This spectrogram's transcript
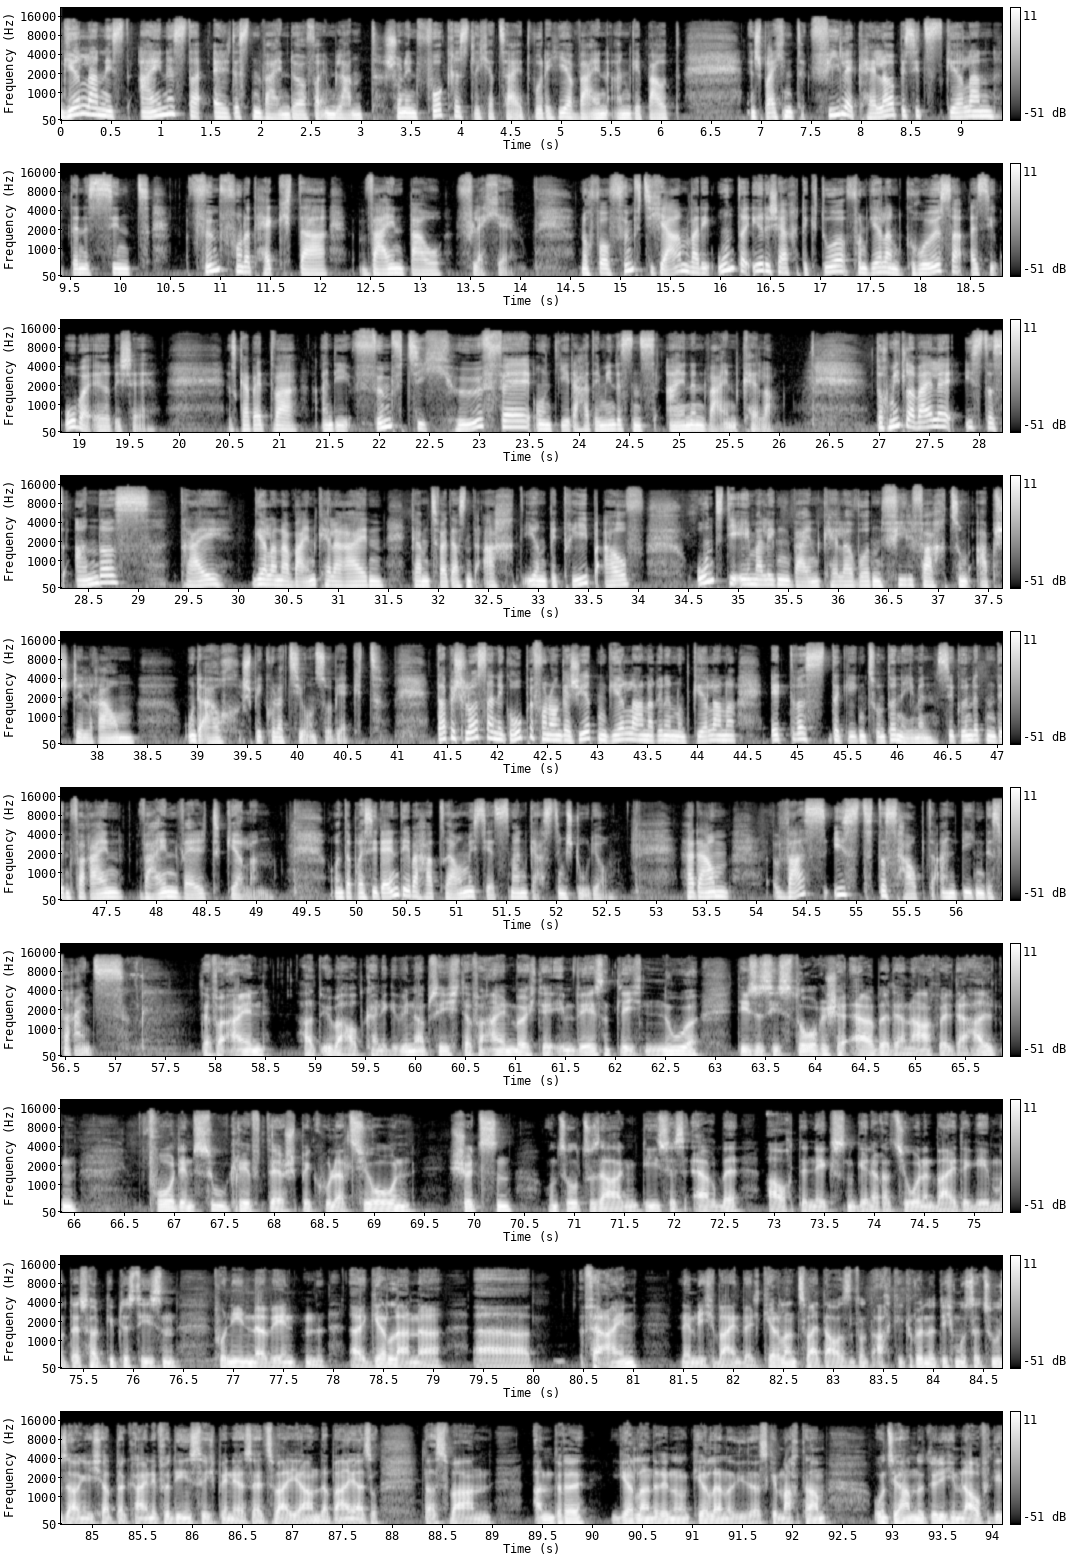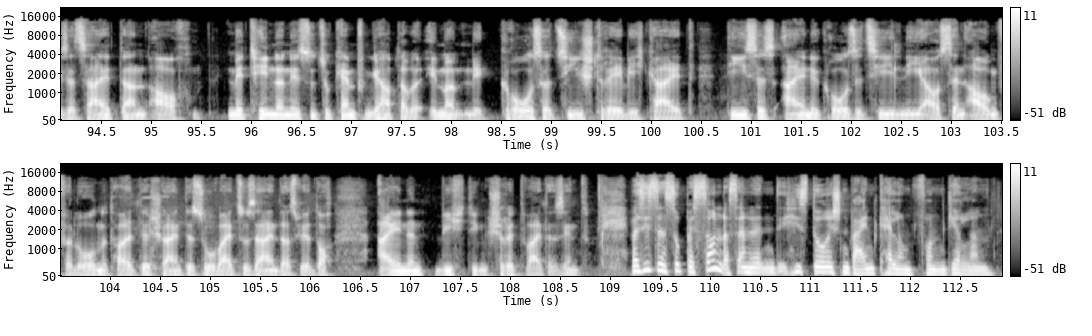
Girlan ist eines der ältesten Weindörfer im Land. Schon in vorchristlicher Zeit wurde hier Wein angebaut. Entsprechend viele Keller besitzt Girlan, denn es sind 500 Hektar Weinbaufläche. Noch vor 50 Jahren war die unterirdische Architektur von Girlan größer als die oberirdische. Es gab etwa an die 50 Höfe und jeder hatte mindestens einen Weinkeller. Doch mittlerweile ist das anders. Drei Girlaner Weinkellereien gaben 2008 ihren Betrieb auf und die ehemaligen Weinkeller wurden vielfach zum Abstellraum und auch Spekulationsobjekt. Da beschloss eine Gruppe von engagierten Girlanerinnen und Girlaner, etwas dagegen zu unternehmen. Sie gründeten den Verein Weinwelt Girlan. Und der Präsident Eberhard Daum ist jetzt mein Gast im Studio. Herr Daum, was ist das Hauptanliegen des Vereins? Der Verein hat überhaupt keine Gewinnabsicht. Der Verein möchte im Wesentlichen nur dieses historische Erbe der Nachwelt erhalten, vor dem Zugriff der Spekulation schützen und sozusagen dieses Erbe auch den nächsten Generationen weitergeben. Und deshalb gibt es diesen von Ihnen erwähnten äh, Girlaner äh, Verein, nämlich Weinwelt Kirland 2008 gegründet. Ich muss dazu sagen, ich habe da keine Verdienste. Ich bin ja seit zwei Jahren dabei. Also das waren andere Girlanderinnen und Girlander, die das gemacht haben. Und sie haben natürlich im Laufe dieser Zeit dann auch mit Hindernissen zu kämpfen gehabt, aber immer mit großer Zielstrebigkeit dieses eine große Ziel nie aus den Augen verloren. Und heute scheint es so weit zu sein, dass wir doch einen wichtigen Schritt weiter sind. Was ist denn so besonders an den historischen Weinkellern von Girland?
